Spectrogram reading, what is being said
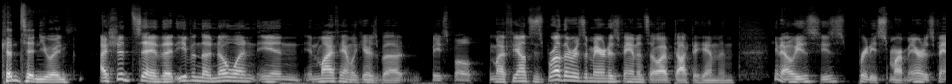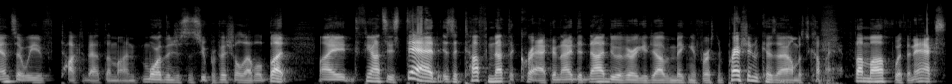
Continuing. I should say that even though no one in in my family cares about baseball, my fiance's brother is a Mariners fan, and so I've talked to him, and you know he's he's pretty smart Mariners fan, so we've talked about them on more than just a superficial level. But my fiance's dad is a tough nut to crack, and I did not do a very good job of making a first impression because I almost cut my thumb off with an axe.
